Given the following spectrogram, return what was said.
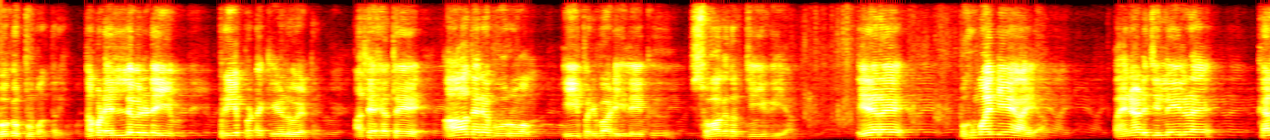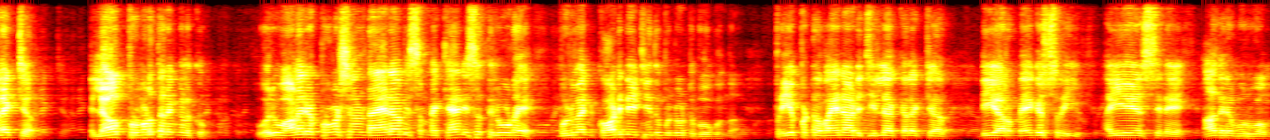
വകുപ്പ് മന്ത്രി നമ്മുടെ എല്ലാവരുടെയും പ്രിയപ്പെട്ട കേളുവേട്ടൻ അദ്ദേഹത്തെ ആദരപൂർവം ഈ പരിപാടിയിലേക്ക് സ്വാഗതം ചെയ്യുകയാണ്. ഏറെ ബഹുമാന്യയായ വയനാട് ജില്ലയിലെ കലക്ടർ എല്ലാ പ്രവർത്തനങ്ങൾക്കും ഒരു വളരെ പ്രൊഫഷണൽ ഡയനാമിസം മെക്കാനിസത്തിലൂടെ മുഴുവൻ കോർഡിനേറ്റ് ചെയ്ത് മുന്നോട്ട് പോകുന്ന. പ്രിയപ്പെട്ട വയനാട് ജില്ലാ collector D R Meghashree I A എസിനെ ആദരപൂർവം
